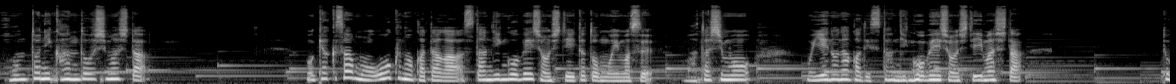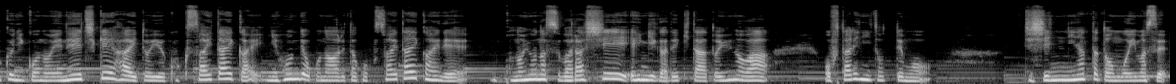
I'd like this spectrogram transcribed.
本当に感動しました。お客さんも多くの方がスタンディングオベーションしていたと思います。私も家の中でスタンディングオベーションしていました。特にこの NHK 杯という国際大会、日本で行われた国際大会で、このような素晴らしい演技ができたというのは、お二人にとっても自信になったと思います。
